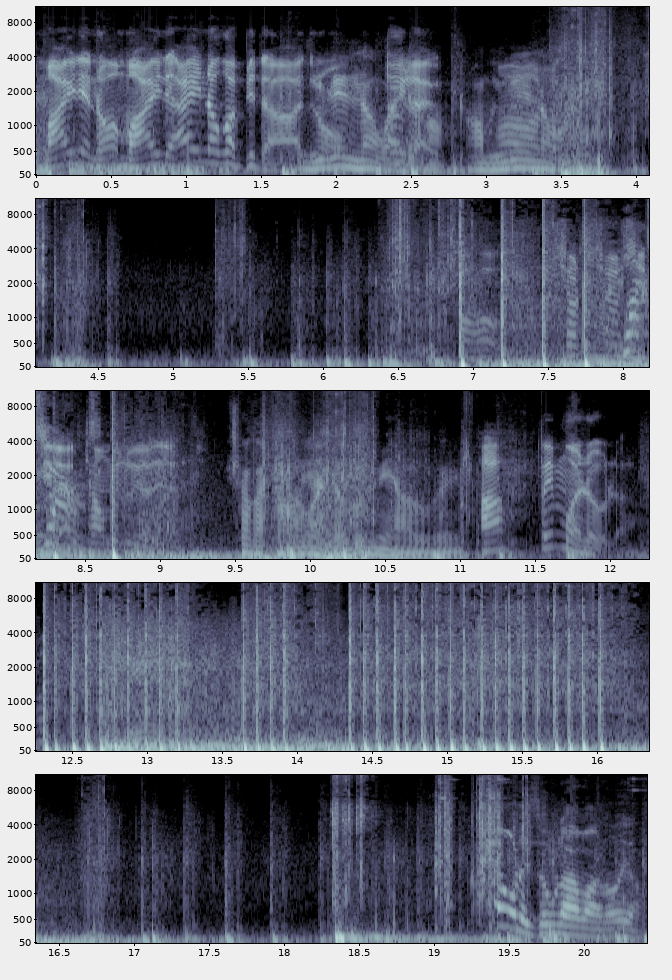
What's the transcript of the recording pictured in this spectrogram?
အမိုင်းနဲ့နော်အမိုင်းနဲ့အဲ့နောက်ကပြစ်တာဒီကျွန်လေးတော်တော့ဝိုတွေးင်းလိုက်တော့ထောင်ပြီးလေး တော့ဟုတ်ဟုတ် short short ရှင်းနေတာထောင်ပြီးလို့ရတယ်ရှော့ကထောင်းနေရလို့မရဘူးပဲဟာပိတ်မွယ်တော့လားအဲ့ကောင်တွေစုံလာမှာနော်ရောင်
